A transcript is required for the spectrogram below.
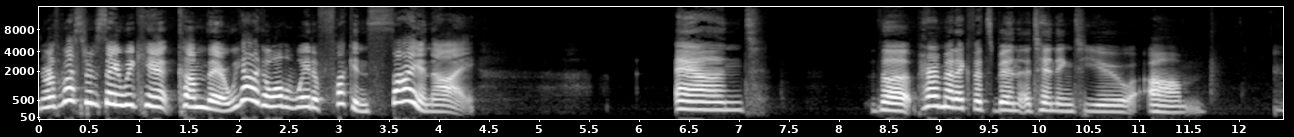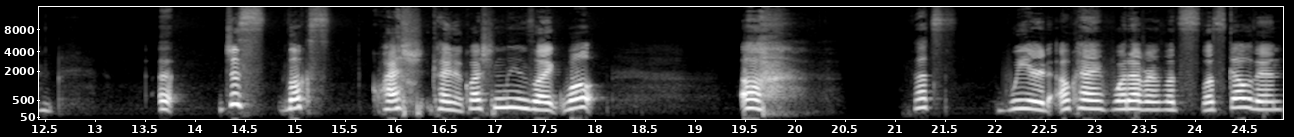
Northwestern saying we can't come there. We gotta go all the way to fucking Sinai. And the paramedic that's been attending to you um, just looks question kind of questioningly and is like, "Well, uh, that's weird. Okay, whatever. Let's let's go then."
